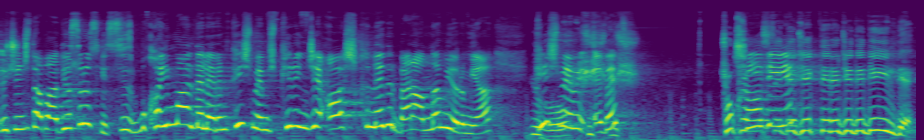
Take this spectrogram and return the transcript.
üçüncü tabağa diyorsunuz ki siz bu kayınvalidelerin pişmemiş pirince aşkı nedir ben anlamıyorum ya. Yo, pişmemiş. pişmiş. Evet. Çok Çiğ rahatsız değil. edecek derecede değildi.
